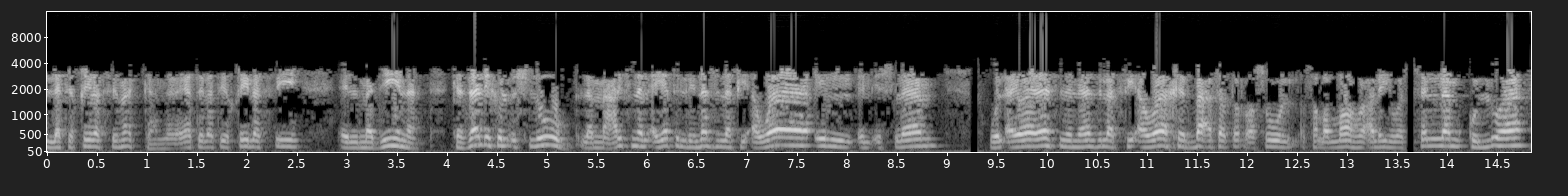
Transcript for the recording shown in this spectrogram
التي قيلت في مكة الآيات التي قيلت في المدينة. كذلك الأسلوب لما عرفنا الآيات اللي نزل في أوائل الإسلام والآيات اللي نزلت في أواخر بعثة الرسول صلى الله عليه وسلم كلها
